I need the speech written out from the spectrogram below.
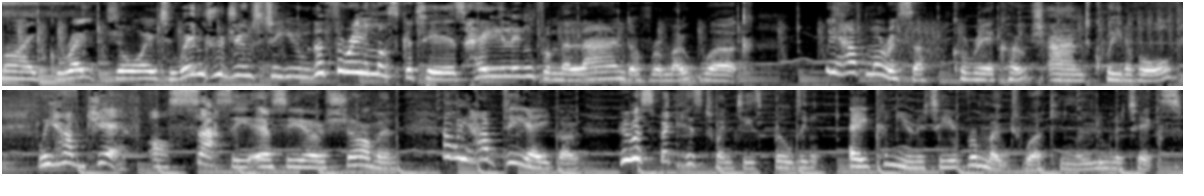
my great joy to introduce to you the three musketeers hailing from the land of remote work. We have Marissa, career coach and queen of all. We have Jeff, our sassy SEO shaman. And we have Diego, who has spent his 20s building a community of remote working lunatics.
